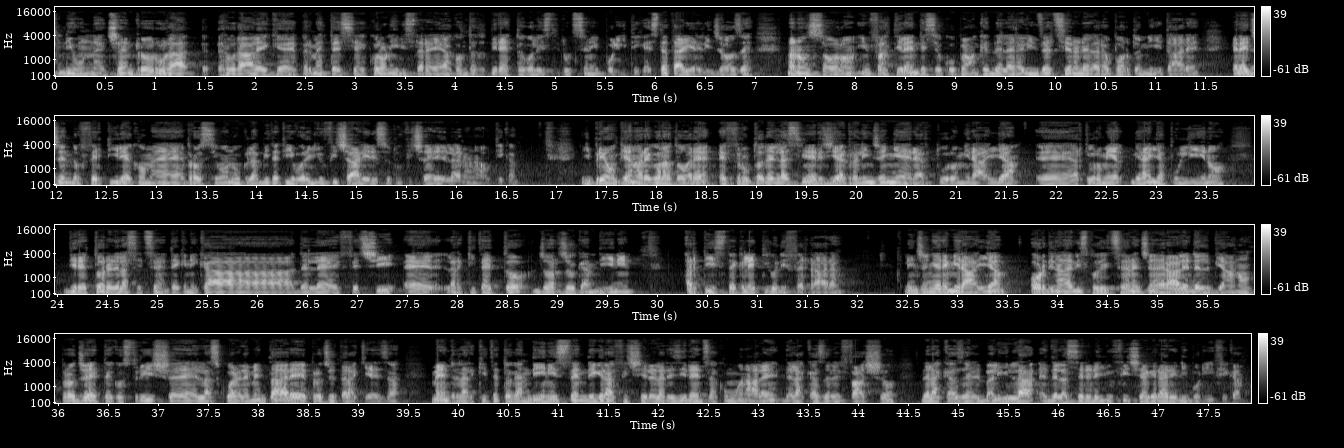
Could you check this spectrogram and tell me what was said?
di un centro rura- rurale che permettesse ai coloni di stare a contatto diretto con le istituzioni politiche, statali e religiose, ma non solo, infatti l'ente si occupò anche della realizzazione dell'aeroporto militare, eleggendo Fertilia come prossimo nucleo abitativo degli ufficiali e dei sottufficiali dell'aeronautica. Il primo piano regolatore è frutto della sinergia tra l'ingegnere Arturo Miraglia, eh, Arturo Miraglia Pullino, direttore della sezione tecnica dell'EFC, e l'architetto Giorgio Gandini, artista eclettico di Ferrara. L'ingegnere Miraglia ordina la disposizione generale del piano, progetta e costruisce la scuola elementare e progetta la chiesa, mentre l'architetto Gandini stende i grafici della residenza comunale, della Casa del Fascio, della Casa del Balilla e della sede degli uffici agrari di bonifica.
